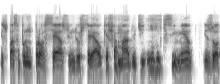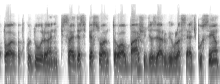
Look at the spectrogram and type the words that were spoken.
Isso passa por um processo industrial que é chamado de enriquecimento isotópico do urânio, que sai desse percentual baixo de 0,7%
